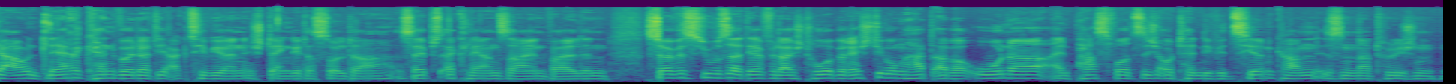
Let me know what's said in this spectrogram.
Ja, und leere Kennwörter deaktivieren, ich denke, das soll da selbsterklärend sein, weil ein Service-User, der vielleicht hohe Berechtigung hat, aber ohne ein Passwort sich authentifizieren kann, ist natürlich ein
